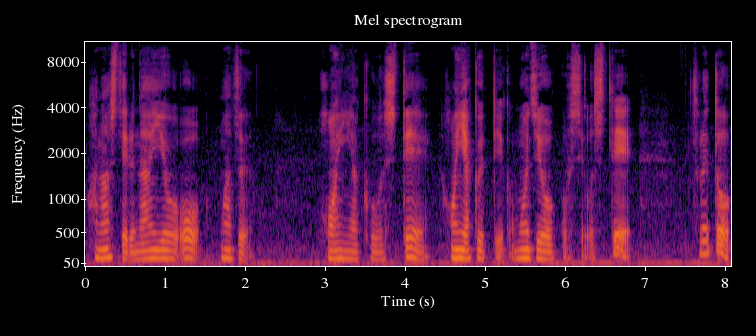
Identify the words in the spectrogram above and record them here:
話してる内容をまず翻訳をして翻訳っていうか文字起こしをしてそれと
